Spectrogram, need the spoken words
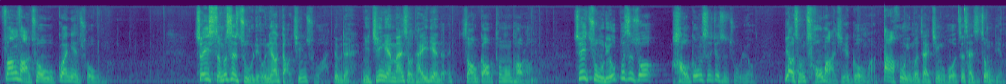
方法错误，观念错误嘛。所以什么是主流，你要搞清楚啊，对不对？你今年满手台一电的，糟糕，通通套牢。所以主流不是说。好公司就是主流，要从筹码结构嘛，大户有没有在进货，这才是重点嘛。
